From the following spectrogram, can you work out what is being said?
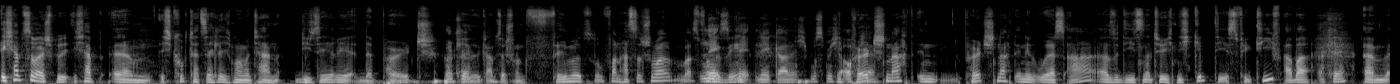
ich habe zum Beispiel, ich habe, ähm, ich gucke tatsächlich momentan die Serie The Purge. Okay. Also gab es ja schon Filme so von. Hast du schon mal was von Nee, gesehen? nee, nee, gar nicht. Ich muss mich aufklären. Purge-Nacht in, Purge-Nacht in den USA, also die es natürlich nicht gibt, die ist fiktiv, aber Okay. ähm,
